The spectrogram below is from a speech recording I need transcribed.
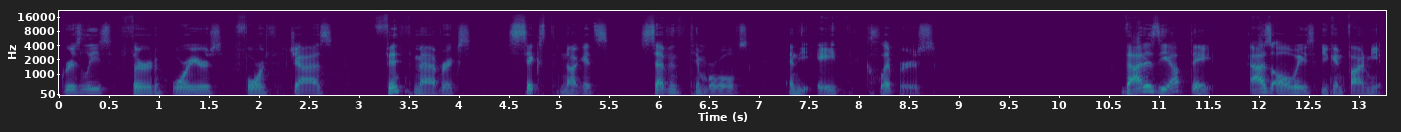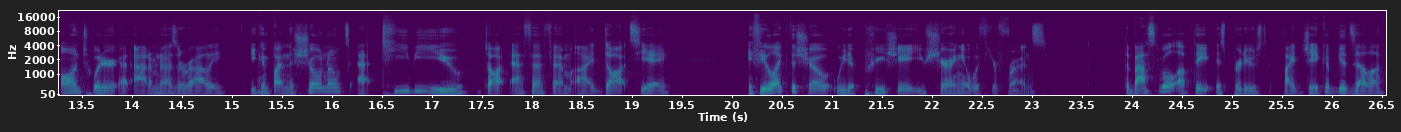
Grizzlies, third, Warriors, fourth, Jazz, fifth, Mavericks, sixth, Nuggets, seventh, Timberwolves, and the eighth, Clippers. That is the update. As always, you can find me on Twitter at Adam Nazarali. You can find the show notes at tbu.ffmi.ca. If you like the show, we'd appreciate you sharing it with your friends. The basketball update is produced by Jacob Gazella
